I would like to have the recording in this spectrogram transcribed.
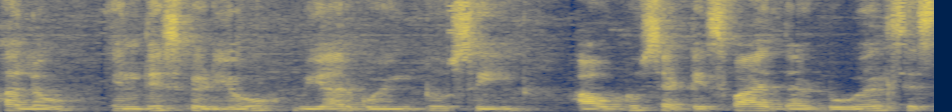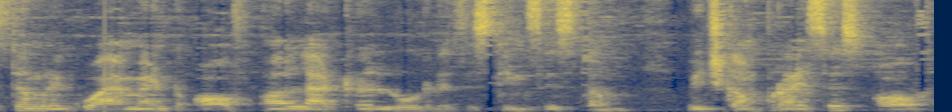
Hello, in this video we are going to see how to satisfy the dual system requirement of a lateral load resisting system which comprises of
